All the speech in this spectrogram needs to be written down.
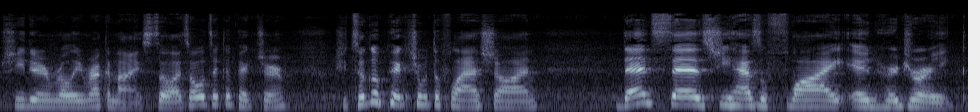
she didn't really recognize. So I told her to take a picture. She took a picture with the flash on then says she has a fly in her drink.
